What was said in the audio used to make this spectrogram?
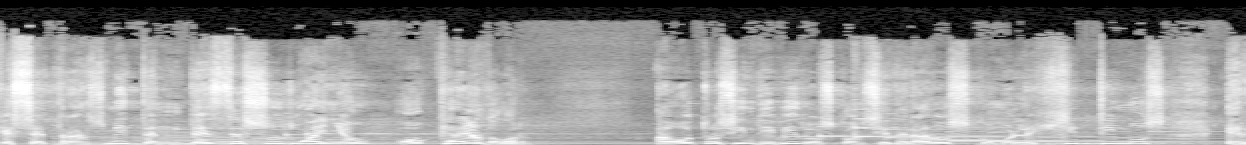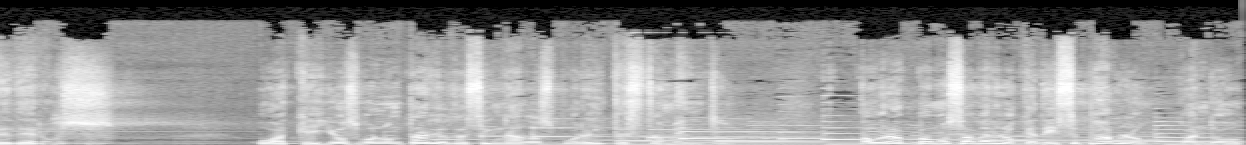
que se transmiten desde su dueño o creador a otros individuos considerados como legítimos herederos o aquellos voluntarios designados por el testamento. Ahora vamos a ver lo que dice Pablo. Cuando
